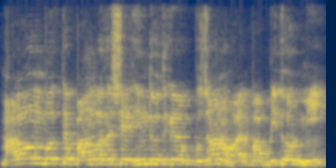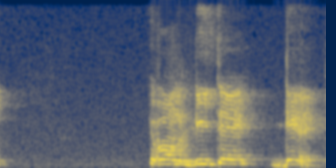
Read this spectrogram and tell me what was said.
মালাউন বলতে বাংলাদেশের হিন্দুদেরকে বোঝানো হয় বা বিধর্মী, এবং ডিতে ডেথ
